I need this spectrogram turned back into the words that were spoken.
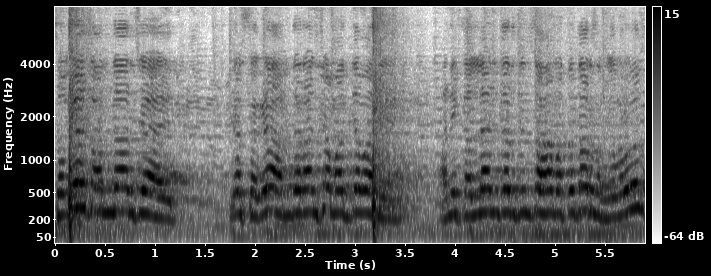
सगळेच आमदार जे आहेत या सगळ्या आमदारांच्या माध्यमाने आणि कल्याणकरजींचा हा मतदारसंघ बरोबर?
